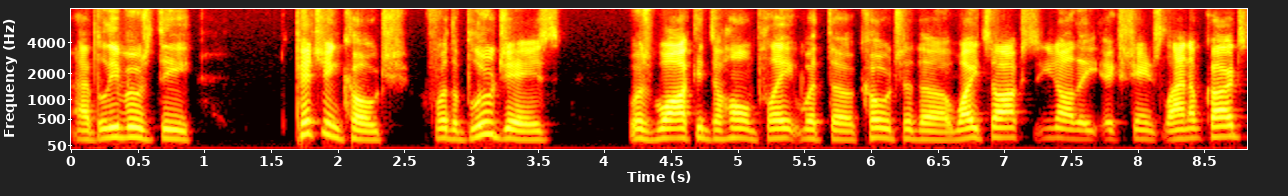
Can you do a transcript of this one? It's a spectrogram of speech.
I believe it was the pitching coach for the Blue Jays was walking to home plate with the coach of the White Sox. You know, they exchange lineup cards.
